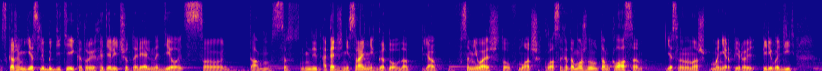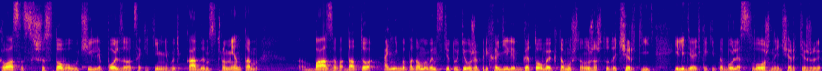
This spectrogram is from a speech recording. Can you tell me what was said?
скажем, если бы детей, которые хотели что-то реально делать с, там, с, опять же, не с ранних годов, да, я сомневаюсь, что в младших классах это можно, ну, там, класса если на наш манер переводить, класса с шестого учили пользоваться каким-нибудь CAD-инструментом э, базово, да, то они бы потом и в институте уже приходили готовые к тому, что нужно что-то чертить, или делать какие-то более сложные чертежи,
